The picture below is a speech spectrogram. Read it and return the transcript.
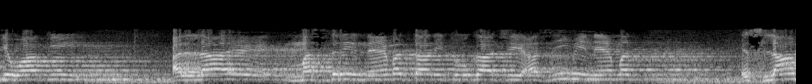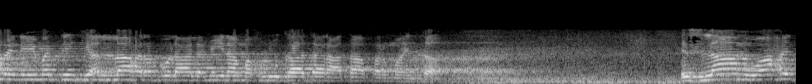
کہ واقعی اللہ مستری نعمت تانی توکا چی عظیمی نعمت، اسلام نعمت تھی کہ اللہ رب العالمین مخلوقات راتا فرمائن تھا اسلام واحد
